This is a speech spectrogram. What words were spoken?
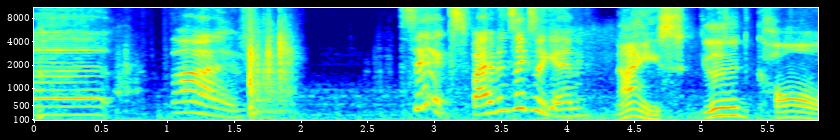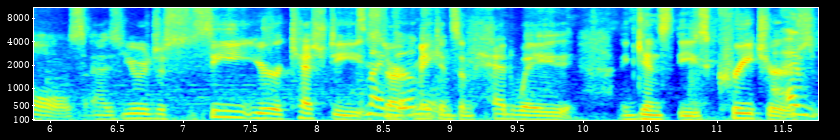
Uh, five. Six. Five and six again. nice, good calls. As you just see your Keshti start voguing. making some headway against these creatures. I'm-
